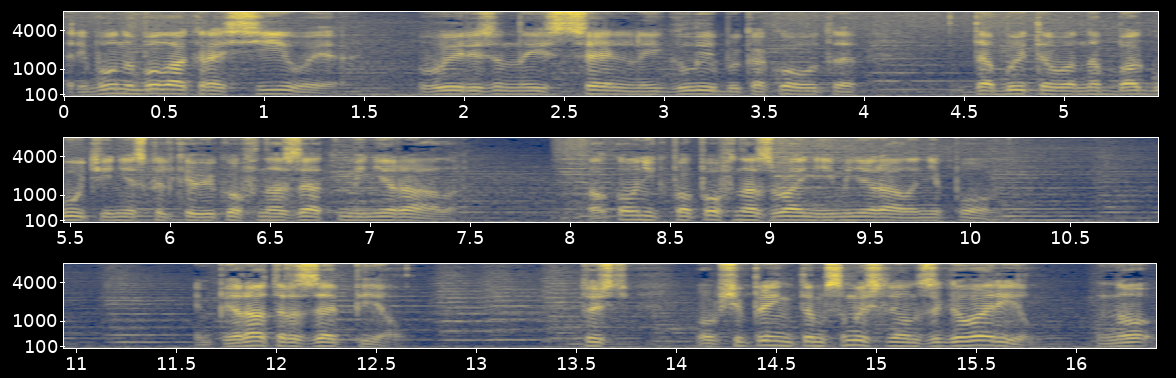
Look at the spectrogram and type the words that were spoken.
Трибуна была красивая, вырезанная из цельной глыбы какого-то добытого на Багуте несколько веков назад минерала. Полковник Попов название минерала не помнил. Император запел. То есть, в общепринятом смысле он заговорил, но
